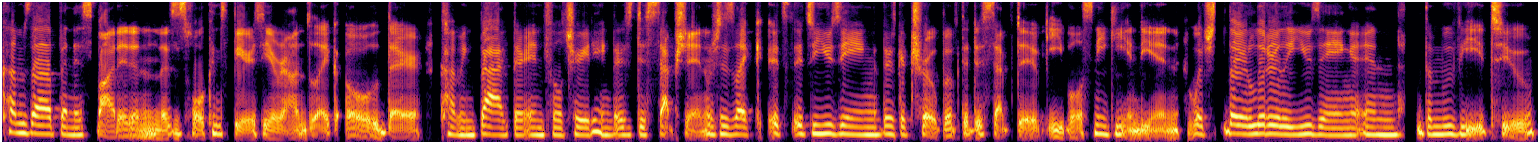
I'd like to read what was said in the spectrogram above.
comes up and is spotted and there's this whole conspiracy around like oh they're coming back they're infiltrating there's deception which is like it's it's using there's a trope of the deceptive evil sneaky indian which they're literally using in the movie to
